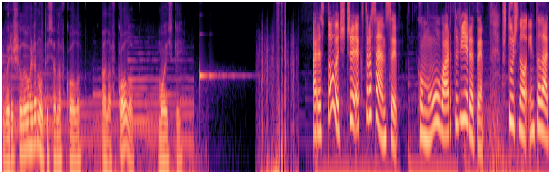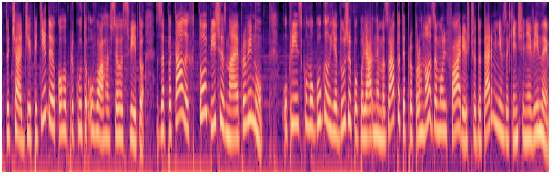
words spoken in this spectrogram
Вирішили оглянутися навколо, а навколо Мойський. Арестович чи екстрасенси? Кому варто вірити? В штучного інтелекту чат GPT, до якого прикута увага всього світу, запитали, хто більше знає про війну. В українському Google є дуже популярними запити про прогнози мольфарів щодо термінів закінчення війни.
